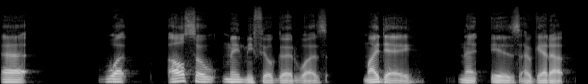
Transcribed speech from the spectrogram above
uh, what also made me feel good was my day is I get up,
